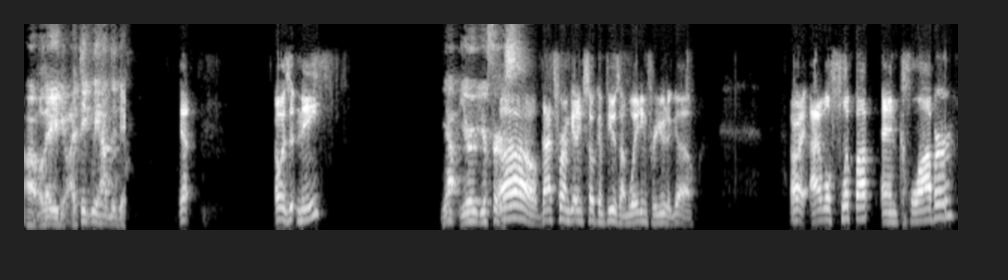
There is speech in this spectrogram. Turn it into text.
Oh, well, there you go. I think we have the day. Oh, is it me? Yeah, you're you're first. Oh, that's where I'm getting so confused. I'm waiting for you to go. All right, I will flip up and clobber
